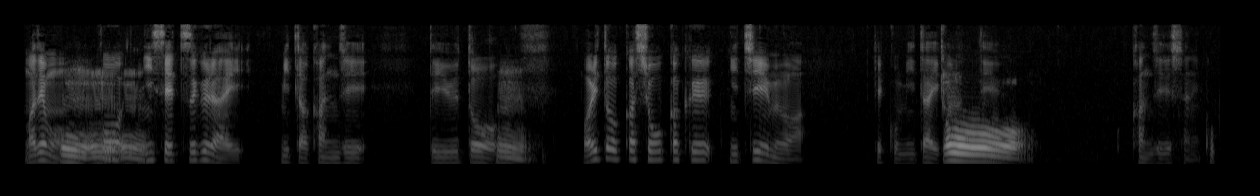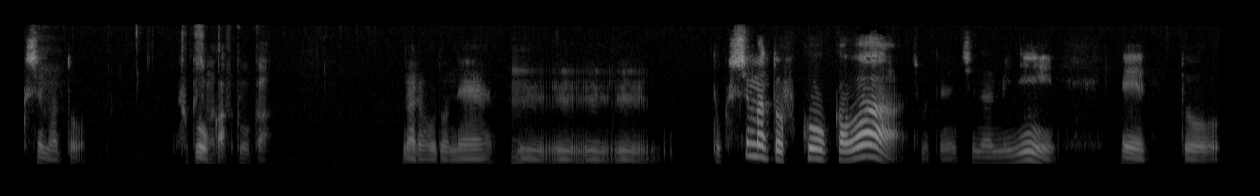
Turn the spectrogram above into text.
まあでもこうんうんこうん。2節ぐらい見た感じで言うと、うん。割と僕は昇格2チームは結構見たいかなっていう感じでしたね。徳島と徳島と福岡。なるほどね。ううんんうんうんうん。徳島と福岡は、ちょっと待ってね、ちなみに、えーっと、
